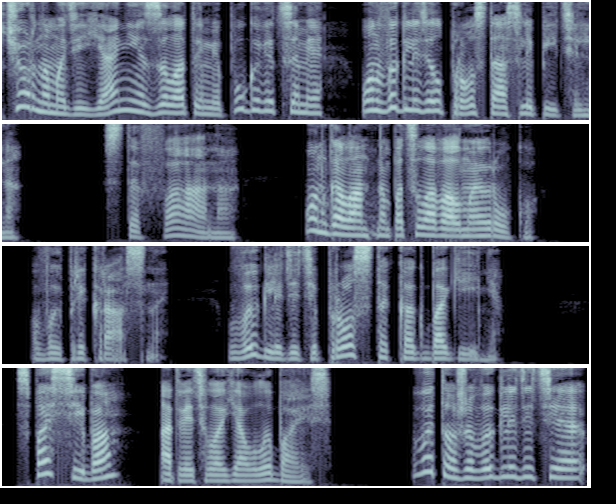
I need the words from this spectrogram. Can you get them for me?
В черном одеянии с золотыми пуговицами он выглядел просто ослепительно. «Стефана!» Он галантно поцеловал мою руку. «Вы прекрасны. Выглядите просто как богиня». «Спасибо», — ответила я, улыбаясь. «Вы тоже выглядите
